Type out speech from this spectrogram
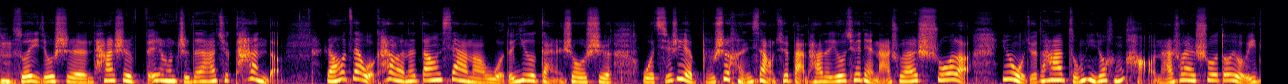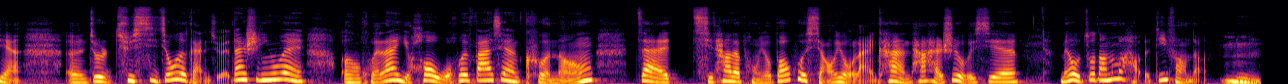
嗯，所以就是它是非常值得大家去看的。然后在我看完的当下呢，我的一个感受是，我其实也不是很想去把它的优缺点拿出来说了，因为我觉得它总体就很好，拿出来说都有一点，嗯，就是去细究的感觉。但是因为，嗯，回来以后我会发现，可能在其他的朋友，包括小友来看，他还是有一些没有做到那么好的地方的。嗯，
